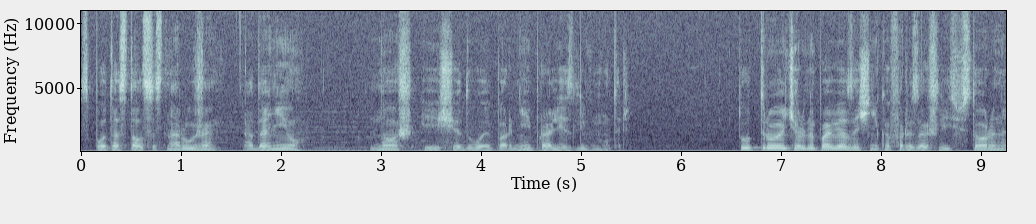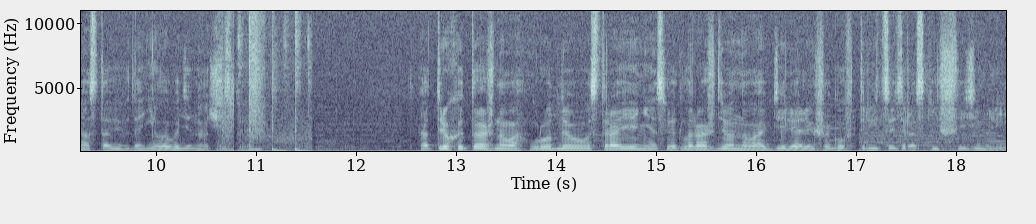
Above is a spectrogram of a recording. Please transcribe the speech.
Спот остался снаружи, а Данил, нож и еще двое парней пролезли внутрь. Тут трое черноповязочников разошлись в стороны, оставив Данила в одиночестве. От трехэтажного уродливого строения светлорожденного отделяли шагов 30 раскисшей земли.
